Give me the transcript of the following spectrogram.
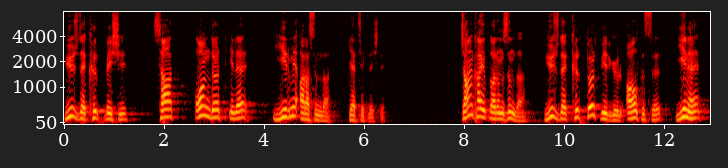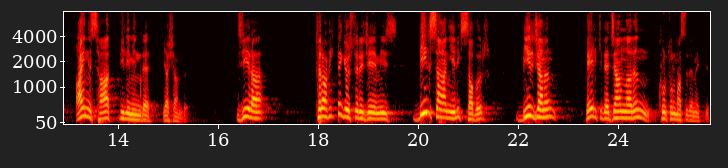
yüzde 45'i saat 14 ile 20 arasında gerçekleşti. Can kayıplarımızın da yüzde 44,6'sı yine aynı saat diliminde yaşandı. Zira trafikte göstereceğimiz bir saniyelik sabır bir canın belki de canların kurtulması demektir.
